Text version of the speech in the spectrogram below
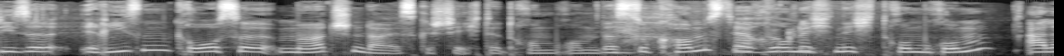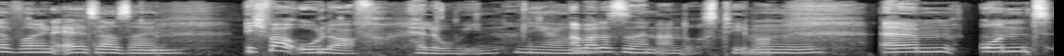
diese riesengroße Merchandise-Geschichte drumrum. Dass du kommst ja warum? wirklich nicht drumrum. Alle wollen Elsa sein. Ich war Olaf Halloween. Ja. Aber das ist ein anderes Thema. Ähm, und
